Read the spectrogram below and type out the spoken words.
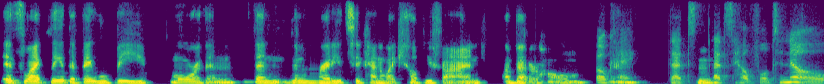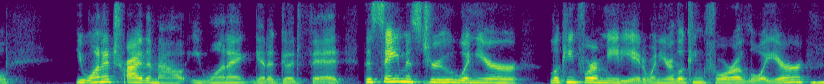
it's likely that they will be more than than than ready to kind of like help you find a better home. Okay. That's mm-hmm. that's helpful to know. You want to try them out, you want to get a good fit. The same is true when you're looking for a mediator, when you're looking for a lawyer. Mm-hmm.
